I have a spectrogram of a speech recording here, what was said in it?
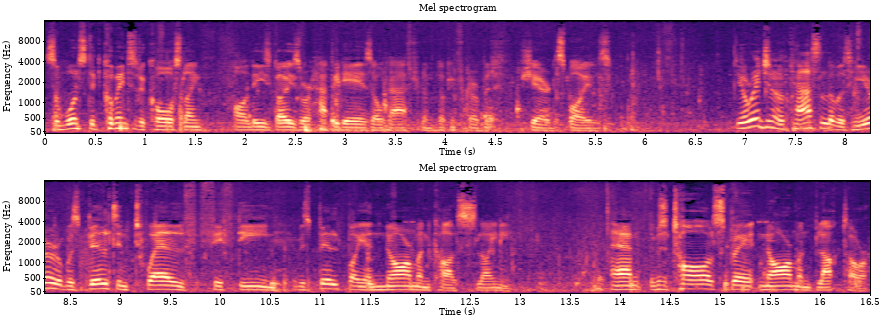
So once they'd come into the coastline, all these guys were happy days out after them, looking for their bit share of the spoils. The original castle that was here was built in 1215. It was built by a Norman called Sliney. Um, it was a tall, straight Norman block tower.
